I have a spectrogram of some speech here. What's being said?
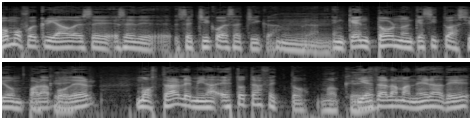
cómo fue criado ese, ese, ese chico o esa chica. Mm. En qué entorno, en qué situación, para poder mostrarle, mira, esto te afectó. Y esta es la manera de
